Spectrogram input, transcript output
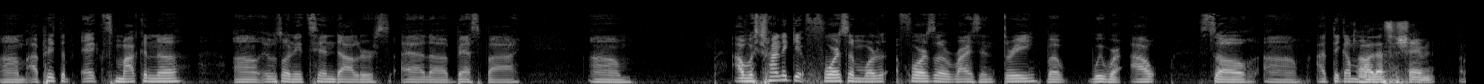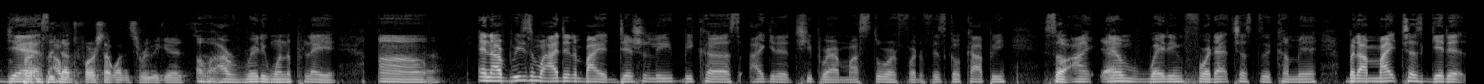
Um, I picked up Ex Machina. Uh, it was only ten dollars at uh, Best Buy. Um, I was trying to get Forza Mor- Forza Horizon three, but we were out. So um, I think I'm. oh, gonna- that's a shame. yes. Apparently that Forza one is really good. oh, I really want to play it. Um, Yeah. and the reason why I didn't buy it digitally because I get it cheaper at my store for the physical copy. So I Yeah. am waiting for that just to come in, but I might just get it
